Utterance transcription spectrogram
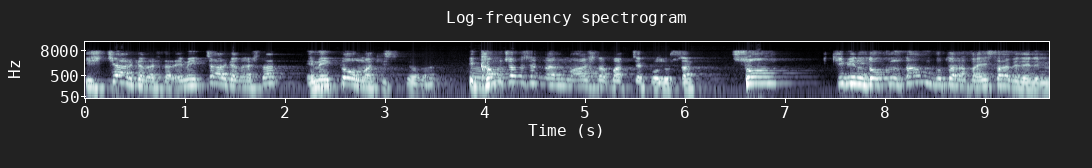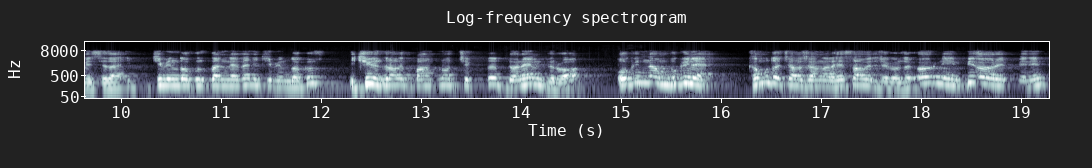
işçi arkadaşlar, emekçi arkadaşlar emekli olmak istiyorlar. E, kamu çalışanlarının maaşına bakacak olursak son 2009'dan bu tarafa hesap edelim mesela. 2009'dan neden 2009? 200 liralık banknot çıktığı dönemdir o. O günden bugüne kamuda çalışanlara hesap edecek olursak örneğin bir öğretmenin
